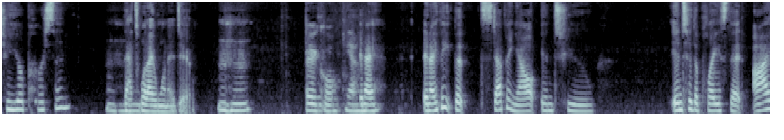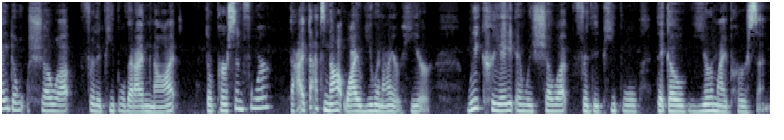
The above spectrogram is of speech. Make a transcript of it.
to your person, mm-hmm. that's what I want to do. Mm-hmm. Very cool. Yeah. And I, and I think that stepping out into, into the place that I don't show up for the people that I'm not the person for, that that's not why you and I are here. We create and we show up for the people that go, you're my person.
